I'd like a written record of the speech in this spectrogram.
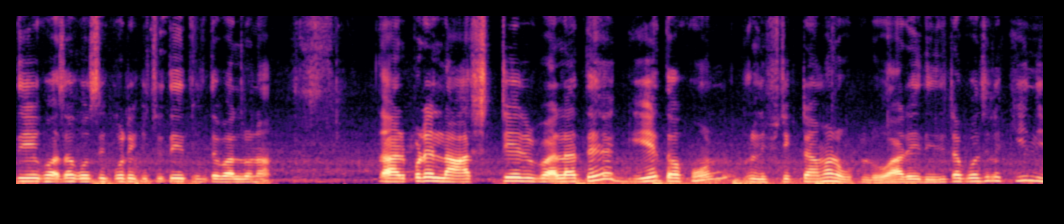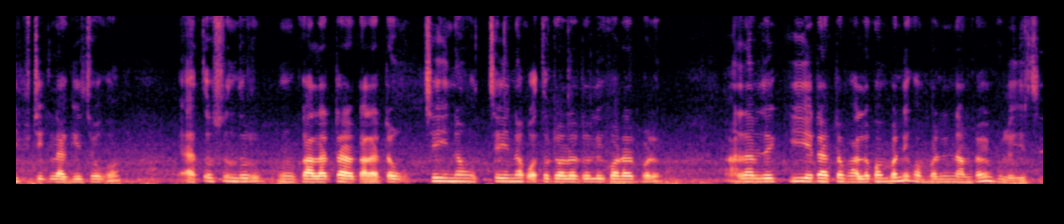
দিয়ে ঘষাঘষি করে কিছুতেই তুলতে পারল না। তারপরে লাস্টের বেলাতে গিয়ে তখন লিপস্টিকটা আমার উঠল। আর এই দিদিটা বলছিল, কি লিপস্টিক লাগিয়েছো গো? এত সুন্দর কালারটা আর কালারটা উঠছেই না উঠছেই না, কত ডলাডলি করার পরে। আনলাম যে, কি, এটা একটা ভালো কোম্পানি কোম্পানির নামটা আমি ভুলে গেছি।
